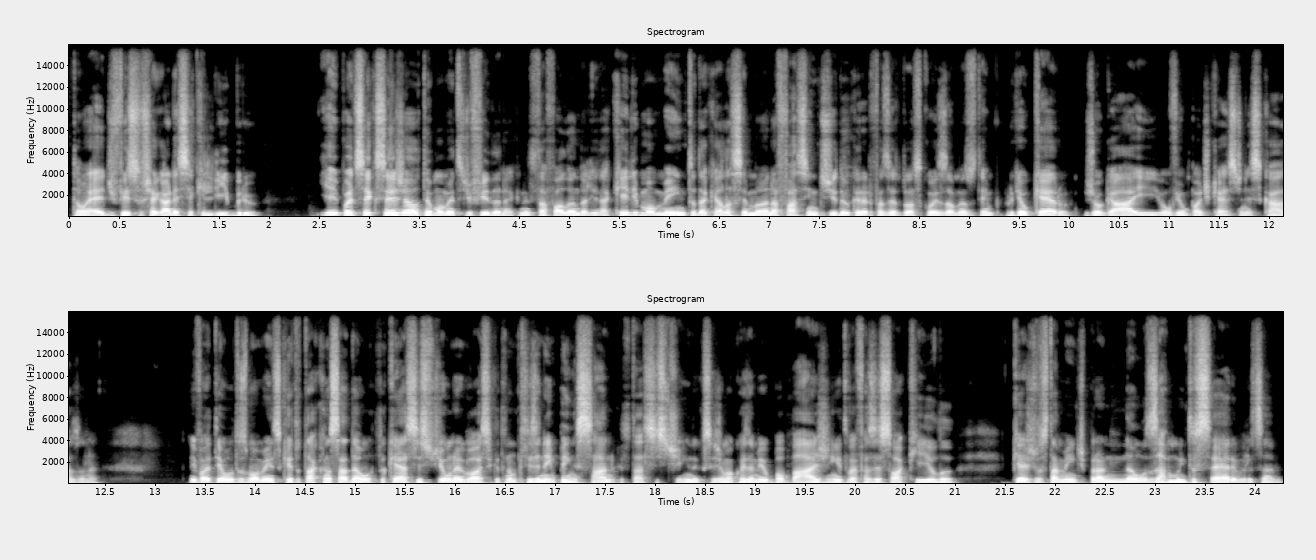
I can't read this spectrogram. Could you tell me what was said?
Então é difícil chegar nesse equilíbrio. E aí pode ser que seja o teu momento de vida, né? Que a gente tá falando ali. Naquele momento daquela semana faz sentido eu querer fazer duas coisas ao mesmo tempo, porque eu quero jogar e ouvir um podcast nesse caso, né? E vai ter outros momentos que tu tá cansadão, que tu quer assistir um negócio que tu não precisa nem pensar no que tu tá assistindo, que seja uma coisa meio bobagem e tu vai fazer só aquilo, que é justamente para não usar muito o cérebro, sabe?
